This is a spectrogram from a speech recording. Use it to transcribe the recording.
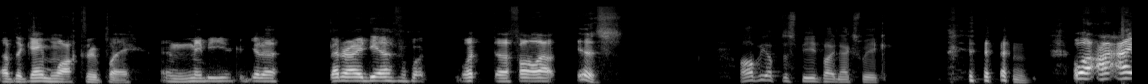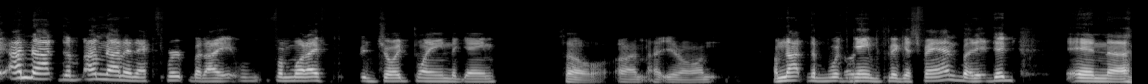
of the game walkthrough play, and maybe you could get a better idea of what what uh, Fallout is. I'll be up to speed by next week. Well, I, I I'm not the I'm not an expert, but I from what I've enjoyed playing the game, so um I, you know I'm I'm not the game's biggest fan, but it did, and uh,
